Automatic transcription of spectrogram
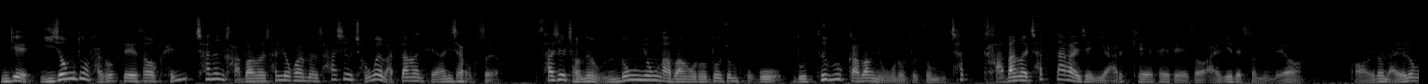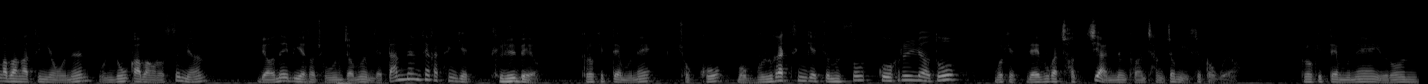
이게 이 정도 가격대에서 괜찮은 가방을 사려고 하면 사실 정말 마땅한 대안이 잘 없어요. 사실 저는 운동용 가방으로도 좀 보고 노트북 가방용으로도 좀 찾, 가방을 찾다가 이제 이 아르켓에 대해서 알게 됐었는데요. 어, 이런 나일론 가방 같은 경우는 운동 가방으로 쓰면 면에 비해서 좋은 점은 이제 땀 냄새 같은 게 덜 배요. 그렇기 때문에 좋고 뭐 물 같은 게 좀 쏟고 흘려도 뭐 이렇게 내부가 젖지 않는 그런 장점이 있을 거고요. 그렇기 때문에 이런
